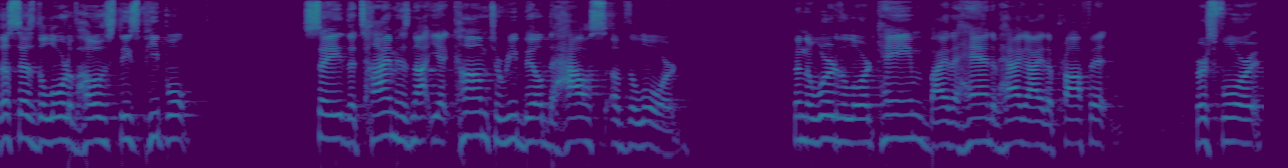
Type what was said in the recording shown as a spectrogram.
Thus says the Lord of hosts, these people say the time has not yet come to rebuild the house of the Lord. Then the word of the Lord came by the hand of Haggai the prophet. Verse 4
